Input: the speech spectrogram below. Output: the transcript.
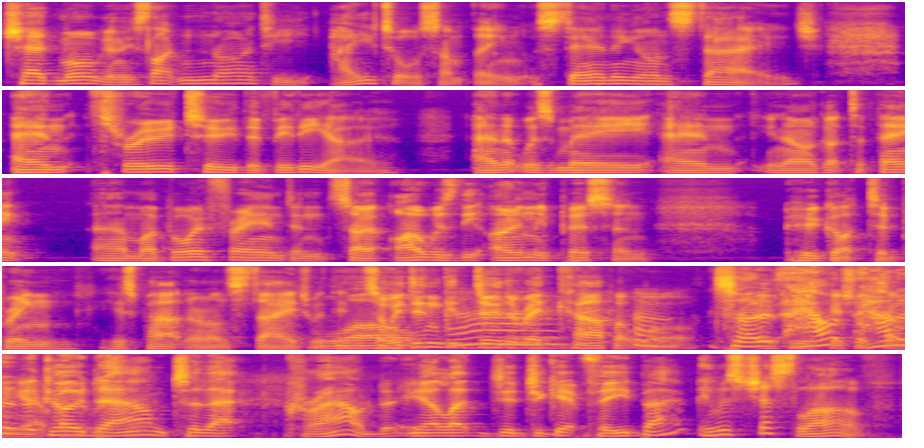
Chad Morgan, he's like 98 or something, standing on stage and through to the video. And it was me. And, you know, I got to thank uh, my boyfriend. And so I was the only person who got to bring his partner on stage with him. So we didn't do the red carpet walk. So how, how did it go down to that crowd? You know, like, did you get feedback? It was just love.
